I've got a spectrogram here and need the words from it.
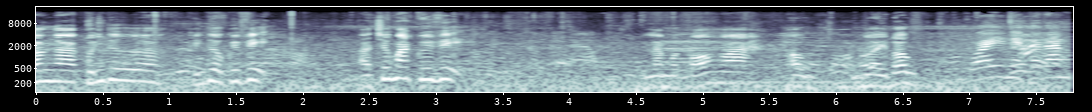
Vâng, à, kính thưa kính thưa quý vị, à, trước mắt quý vị là một bó hoa hồng 10 bông. Quay người ta đang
